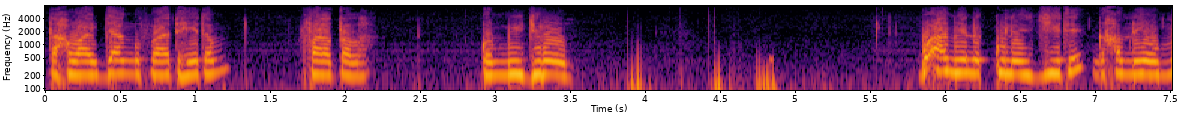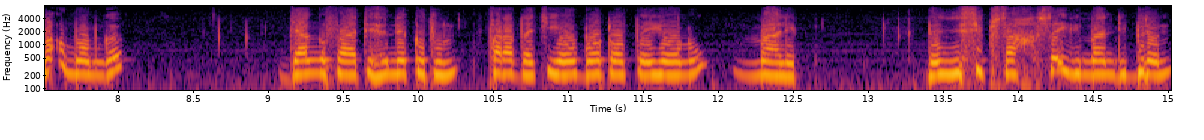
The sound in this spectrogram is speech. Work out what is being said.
Taxawaayu jàng fatiha itam farata la. Kon muy juróom. Bu amee nag ku lay jiite nga xam ne yow ma moom nga jàng fatiha nekkatul farata ci yow boo toppee yoonu Malik dañuy sib sax sa ilimaan di biral.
